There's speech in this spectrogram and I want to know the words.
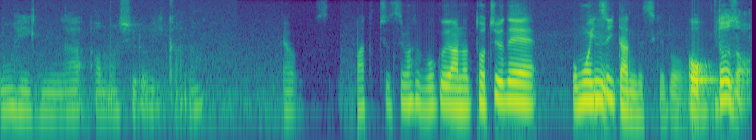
の辺が面白いかな。またちょっとすみません、僕、あの、途中で思いついたんですけど、いお、どうぞ。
